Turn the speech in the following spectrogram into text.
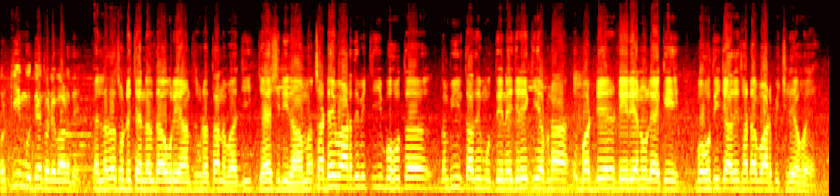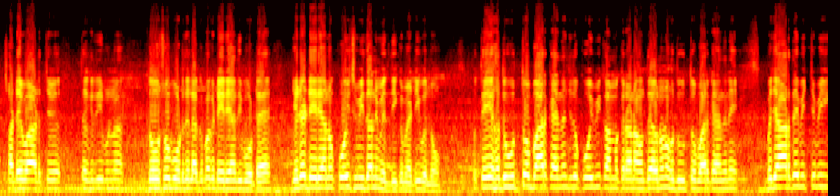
ਔਰ ਕੀ ਮੁੱਦੇ ਹਨ ਤੁਹਾਡੇ ਵਾਰਡ ਦੇ? ਪਹਿਲਾਂ ਤਾਂ ਤੁਹਾਡੇ ਚੈਨਲ ਦਾ ਉਰੇ ਆਉਣ ਤੇ ਤੁਹਾਡਾ ਧੰਨਵਾਦ ਜੀ। ਜੈ ਸ਼੍ਰੀ ਰਾਮ। ਸਾਡੇ ਵਾਰਡ ਦੇ ਵਿੱਚ ਜੀ ਬਹੁਤ ਗੰਭੀਰਤਾ ਦੇ ਮੁੱਦੇ ਨੇ, ਜਿਹੜੇ ਕਿ ਆਪਣਾ ਵੱਡੇ ਡੇਰਿਆਂ ਨੂੰ ਲੈ ਕੇ ਬਹੁਤ ਹੀ ਜ਼ਿਆਦਾ ਸਾਡਾ ਵਾਰਡ ਪਿਛੜਿਆ ਹੋਇਆ ਹੈ। ਸਾਡੇ ਵਾਰਡ 'ਚ ਤਕਰੀਬਨ 200 ਵੋਟ ਦੇ ਲਗਭਗ ਡੇਰਿਆਂ ਦੀ ਵੋਟ ਹੈ। ਜਿਹੜੇ ਡੇਰਿਆਂ ਨੂੰ ਕੋਈ ਸੁਵਿਧਾ ਨਹੀਂ ਮਿਲਦੀ ਕਮੇਟੀ ਵੱਲੋਂ। ਤੇ ਹਦੂਦ ਤੋਂ ਬਾਹਰ ਕਹਿੰਦੇ ਨੇ ਜਦੋਂ ਕੋਈ ਵੀ ਕੰਮ ਕਰਾਉਣਾ ਹੁੰਦਾ ਉਹਨਾਂ ਨੂੰ ਹਦੂਦ ਤੋਂ ਬਾਹਰ ਕਹਿੰਦੇ ਨੇ। ਬਾਜ਼ਾਰ ਦੇ ਵਿੱਚ ਵੀ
